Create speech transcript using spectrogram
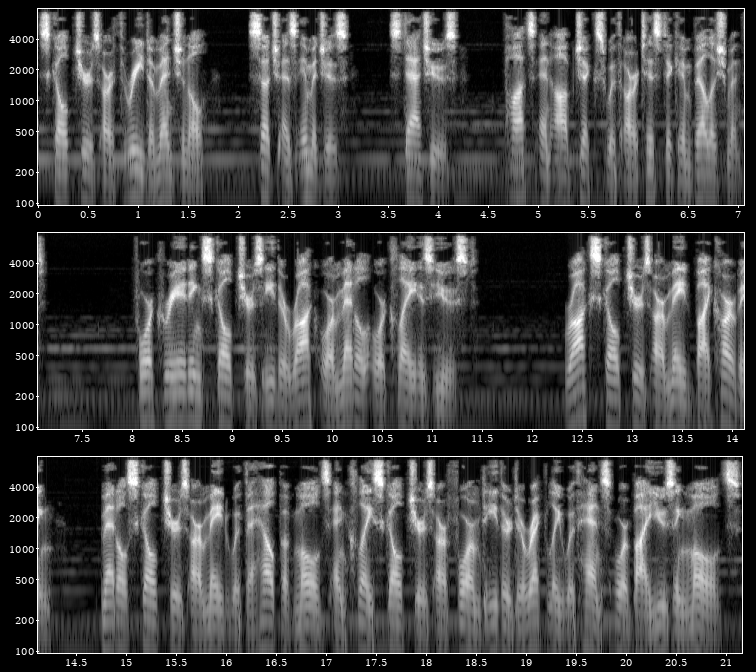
sculptures are three-dimensional, such as images, statues, pots and objects with artistic embellishment. For creating sculptures either rock or metal or clay is used. Rock sculptures are made by carving, metal sculptures are made with the help of molds and clay sculptures are formed either directly with hands or by using molds.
